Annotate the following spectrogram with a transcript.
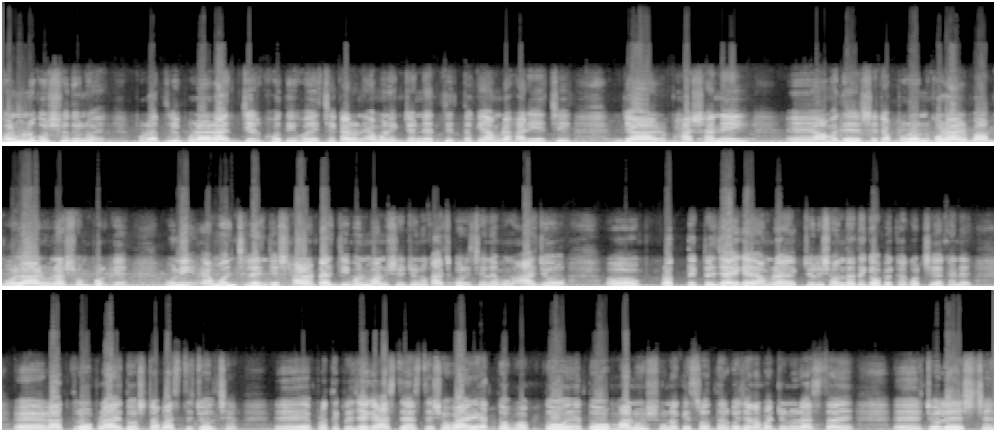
ধর্মনগর শুধু নয়, পুরো ত্রিপুরা রাজ্যের ক্ষতি হয়েছে, কারণ এমন একজন নেতৃত্বকে আমরা হারিয়েছি যার ভাষা নেই আমাদের সেটা পূরণ করার বা বলার ওনার সম্পর্কে উনি এমন ছিলেন যে সারাটা জীবন মানুষের জন্য কাজ করেছেন এবং আজও প্রত্যেকটা জায়গায় আমরা অ্যাকচুয়ালি সন্ধ্যা থেকে অপেক্ষা করছি এখানে রাত্র প্রায় দশটা বাজতে চলছে প্রত্যেকটা জায়গায় আস্তে আস্তে সবাই এত ভক্ত, এত মানুষ ওনাকে শ্রদ্ধার্ঘ্য জানাবার জন্য রাস্তায় চলে এসছেন,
